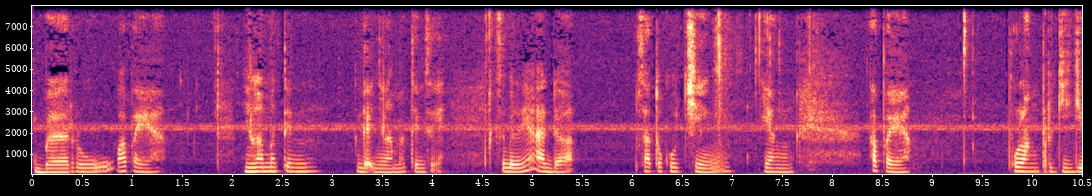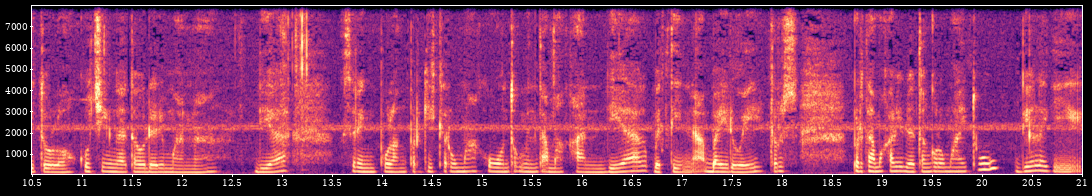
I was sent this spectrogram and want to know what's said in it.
baru apa ya nyelamatin nggak nyelamatin sih. Sebenarnya ada satu kucing yang apa ya pulang pergi gitu loh. Kucing nggak tahu dari mana. Dia sering pulang pergi ke rumahku untuk minta makan. Dia betina by the way. Terus pertama kali datang ke rumah itu dia lagi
